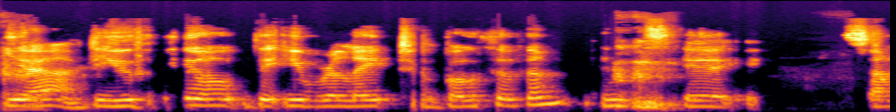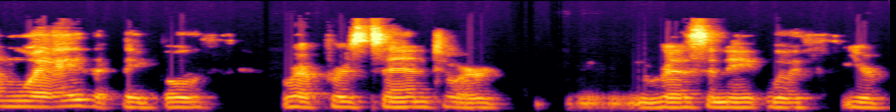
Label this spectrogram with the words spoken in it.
Very- Yeah. Do you feel that you relate to both of them in s- i- some way that they both represent or resonate with your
